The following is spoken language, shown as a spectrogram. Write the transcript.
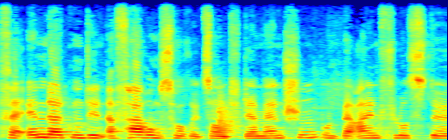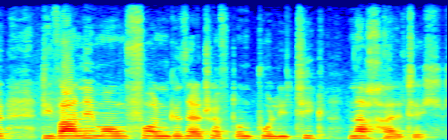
veränderten den Erfahrungshorizont der Menschen und beeinflusste die Wahrnehmung von Gesellschaft und Politik nachhaltig.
